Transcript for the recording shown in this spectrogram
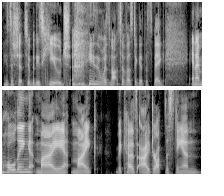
He's a Shih Tzu, but he's huge. he was not supposed to get this big. And I'm holding my mic because I dropped the stand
